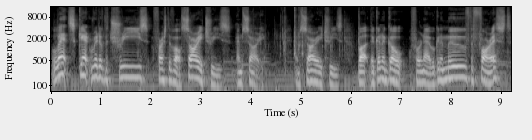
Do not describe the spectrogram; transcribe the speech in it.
Let's get rid of the trees first of all. Sorry trees, I'm sorry. I'm sorry, trees, but they're going to go for now. We're going to move the forest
